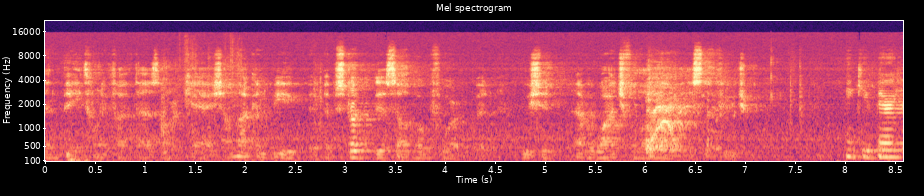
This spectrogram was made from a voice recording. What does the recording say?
than pay twenty-five thousand dollar cash. I'm not gonna be, obstruct this, I'll vote for it, but we should have a watchful eye on this in the future. Thank you. Barry?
